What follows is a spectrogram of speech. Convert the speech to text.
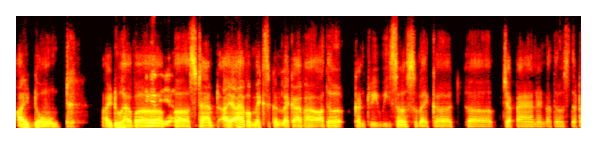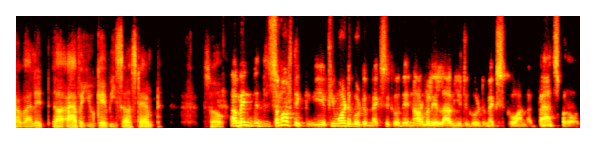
I don't. I do have a, yeah. uh stamped. I, I have a Mexican, like I have other country visas, like uh, uh, Japan and others that are valid. Uh, I have a UK visa stamped. So I mean, some of the if you want to go to Mexico, they normally allow you to go to Mexico on advance parole.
